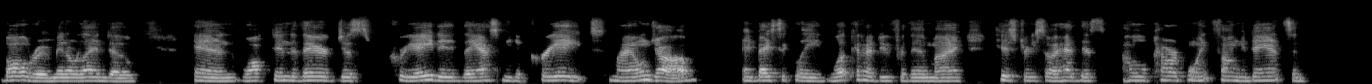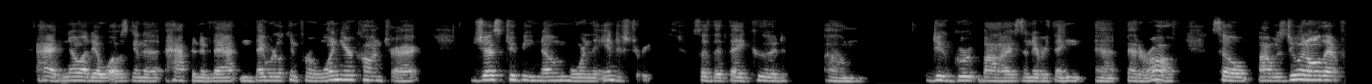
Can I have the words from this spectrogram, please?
ballroom in Orlando and walked into there, just created, they asked me to create my own job and basically what could I do for them, my history. So I had this whole PowerPoint song and dance, and I had no idea what was going to happen of that. And they were looking for a one year contract just to be known more in the industry so that they could um, do group buys and everything uh, better off. So I was doing all that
